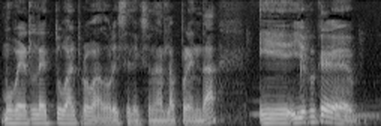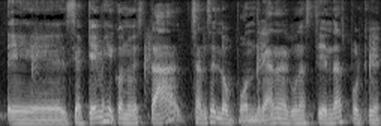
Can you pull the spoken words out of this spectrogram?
moverle tú al probador y seleccionar la prenda. Y, yo creo que eh, si aquí en México no está, chances lo pondrían en algunas tiendas porque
